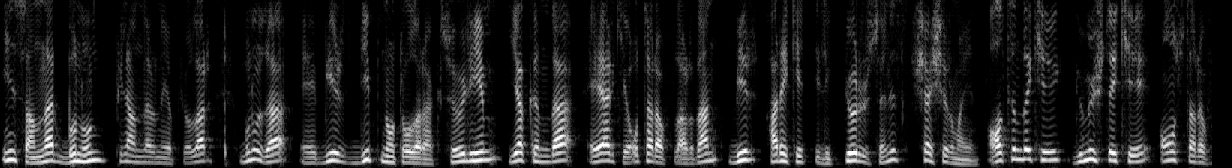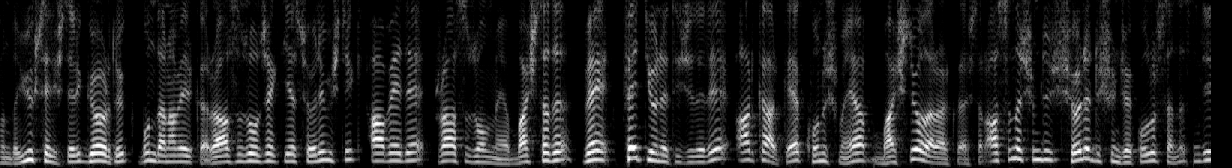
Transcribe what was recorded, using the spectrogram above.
insanlar bunun planlarını yapıyorlar. Bunu da e, bir dipnot olarak söyleyeyim. Yakında eğer ki o taraflardan bir hareketlilik görürseniz şaşırmayın. Altındaki, gümüşteki ons tarafında yükselişleri gördük. Bundan Amerika rahatsız olacak diye söylemiştik. ABD rahatsız olmaya başladı ve FED yöneticileri arka arkaya konuşmaya başlıyorlar arkadaşlar. Aslında şimdi şöyle düşünecek olursanız şimdi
